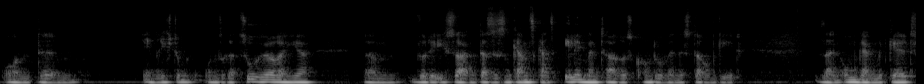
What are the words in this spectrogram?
Und ähm, in Richtung unserer Zuhörer hier ähm, würde ich sagen, das ist ein ganz, ganz elementares Konto, wenn es darum geht, seinen Umgang mit Geld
